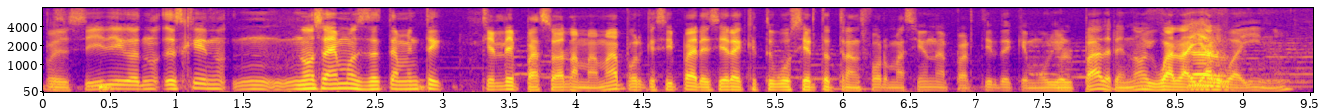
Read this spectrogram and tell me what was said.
Pues sí, digo, es que no, sabemos exactamente qué le pasó a la mamá, porque sí pareciera que tuvo cierta transformación a partir de que murió el padre, ¿no? Igual hay algo ahí, ¿no?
